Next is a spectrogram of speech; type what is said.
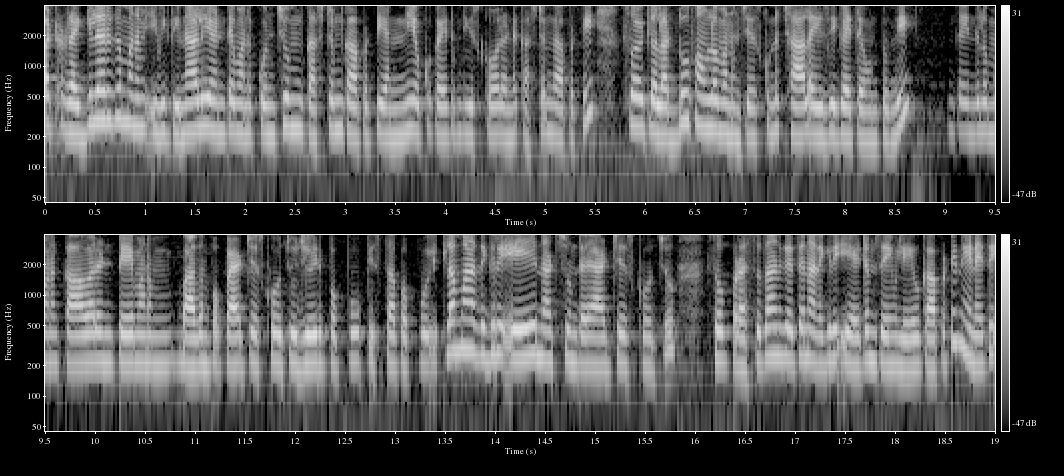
బట్ రెగ్యులర్గా మనం ఇవి తినాలి అంటే మనకు కొంచెం కష్టం కాబట్టి అన్నీ ఒక్కొక్క ఐటెం తీసుకోవాలంటే కష్టం కాబట్టి సో ఇట్లా లడ్డూ ఫామ్లో మనం చేసుకుంటే చాలా ఈజీగా అయితే ఉంటుంది. ఇంకా ఇందులో మనకు కావాలంటే మనం బాదం పప్పు యాడ్ చేసుకోవచ్చు జీడిపప్పు పిస్తా పప్పు ఇట్లా మన దగ్గర ఏ నట్స్ ఉంటాయో యాడ్ చేసుకోవచ్చు. సో ప్రస్తుతానికైతే నా దగ్గర ఈ ఐటమ్స్ ఏమి లేవు కాబట్టి నేనైతే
